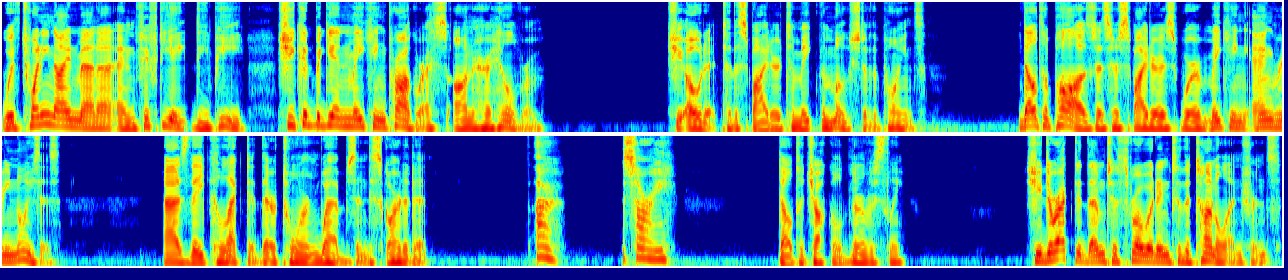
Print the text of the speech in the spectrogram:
With 29 mana and 58 DP, she could begin making progress on her hill room. She owed it to the spider to make the most of the points. Delta paused as her spiders were making angry noises as they collected their torn webs and discarded it. Oh, sorry. Delta chuckled nervously. She directed them to throw it into the tunnel entrance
